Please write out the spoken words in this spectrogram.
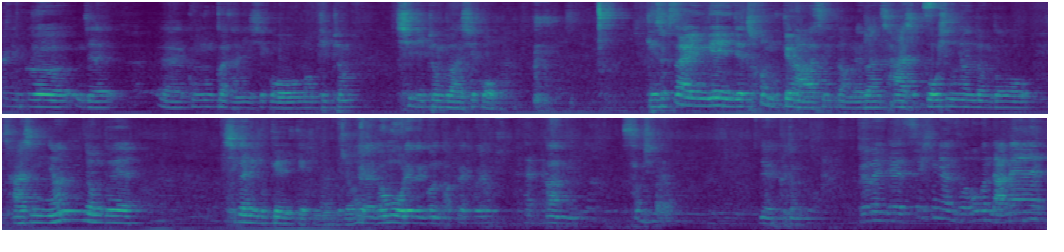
하긴 그 이제 에, 공문과 다니시고 뭐 비평 시비평도 하시고 계속 쌓인 게 이제 처음 묶여 나왔으니까 아무래도 한 40, 50년 정도 40년 정도의 시간이 묶여 있겠군요, 그죠? 예, 너무 오래된 건 다 뺐고요. 한 30년. 예, 그 정도. 그러면 이제 쓰시면서 혹은 남의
